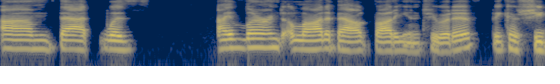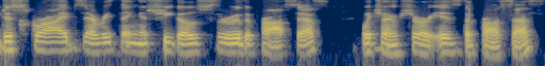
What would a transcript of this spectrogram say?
um, that was, I learned a lot about body intuitive because she describes everything as she goes through the process, which I'm sure is the process.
